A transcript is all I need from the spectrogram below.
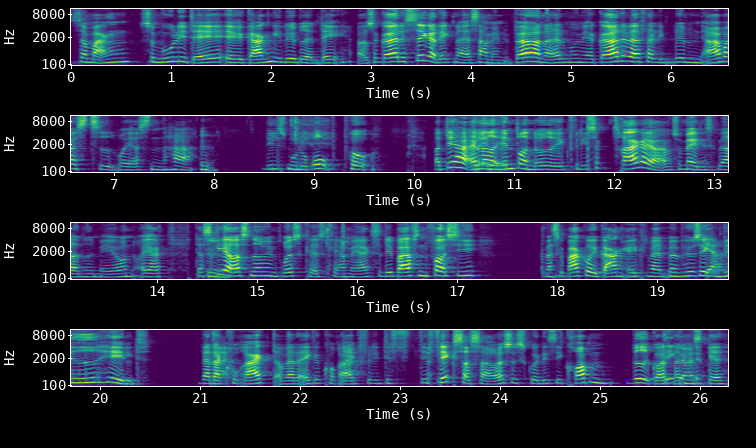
så mange som muligt dage, øh, gange i løbet af en dag. Og så gør jeg det sikkert ikke, når jeg er sammen med mine børn og alt muligt, men jeg gør det i hvert fald i løbet af min arbejdstid, hvor jeg sådan har mm. en lille smule ro på. Og det har allerede men... ændret noget, ikke? Fordi så trækker jeg automatisk vejret ned i maven, og jeg, der sker mm. også noget med min brystkasse, kan jeg mærke. Så det er bare sådan for at sige, man skal bare gå i gang, ikke? Man, man behøver ikke ja. vide helt, hvad der Nej. er korrekt, og hvad der ikke er korrekt, Nej. fordi det, det fikser sig også, skulle jeg lige sige. Kroppen ved godt, hvad den det. skal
